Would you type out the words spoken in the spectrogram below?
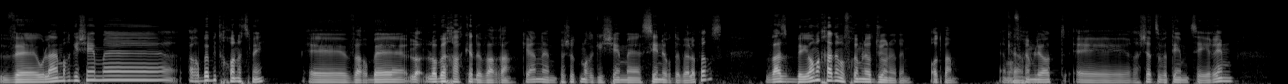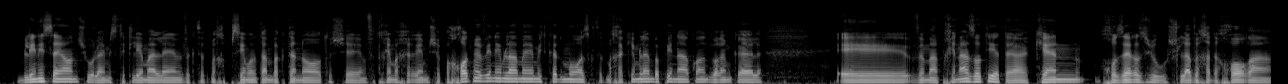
ואולי הם מרגישים אה, הרבה ביטחון עצמי, אה, והרבה, לא, לא בהכרח כדבר רע, כן? הם פשוט מרגישים אה, דבלופרס, ואז ביום אחד הם הופכים להיות ג'וניורים, עוד פעם. הם כן. הופכים להיות אה, ראשי צוותים צעירים, בלי ניסיון, שאולי מסתכלים עליהם וקצת מחפשים אותם בקטנות, או שמפתחים אחרים שפחות מבינים למה הם התקדמו, אז קצת מחכים להם בפינה, כל מיני דברים כאלה. אה, ומהבחינה הזאת אתה כן חוזר איזשהו שלב אחד אחורה,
